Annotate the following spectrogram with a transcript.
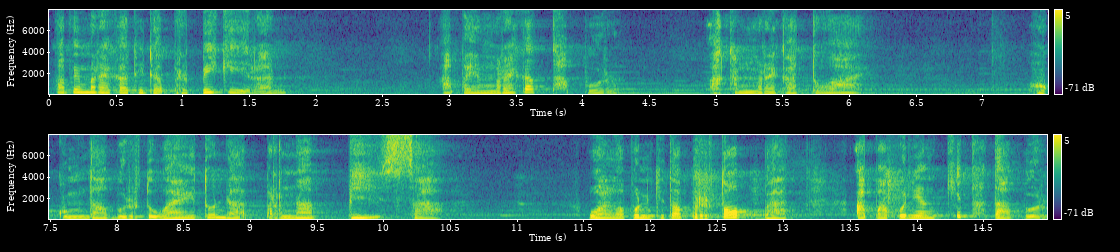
Tapi mereka tidak berpikiran apa yang mereka tabur akan mereka tuai. Hukum tabur tuai itu tidak pernah bisa. Walaupun kita bertobat, apa pun yang kita tabur,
